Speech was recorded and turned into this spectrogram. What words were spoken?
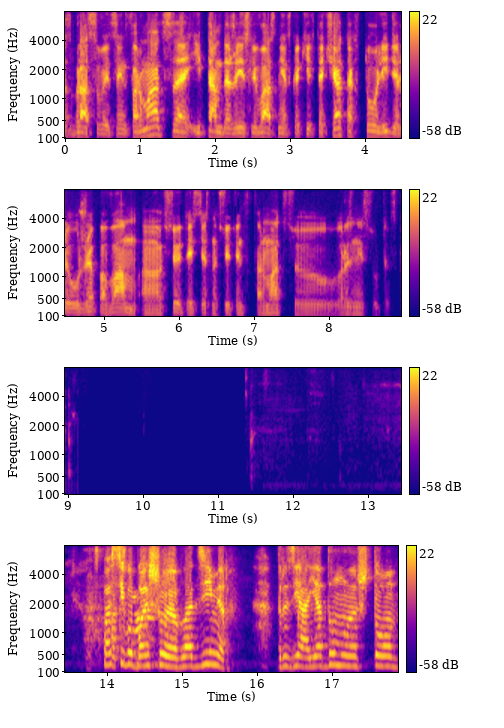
сбрасывается информация, и там даже если вас нет в каких-то чатах, то лидеры уже по вам все это, естественно, всю эту информацию разнесут, так скажем. Спасибо большое, Владимир. Друзья, я думаю, что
